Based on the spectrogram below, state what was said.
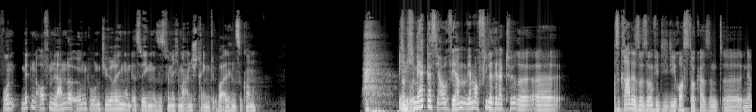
Ich wohne mitten auf dem Lande irgendwo in Thüringen und deswegen ist es für mich immer anstrengend, überall hinzukommen. Ich, ich merke das ja auch. Wir haben, wir haben auch viele Redakteure, äh, also gerade so, so irgendwie die, die Rostocker sind äh, in der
